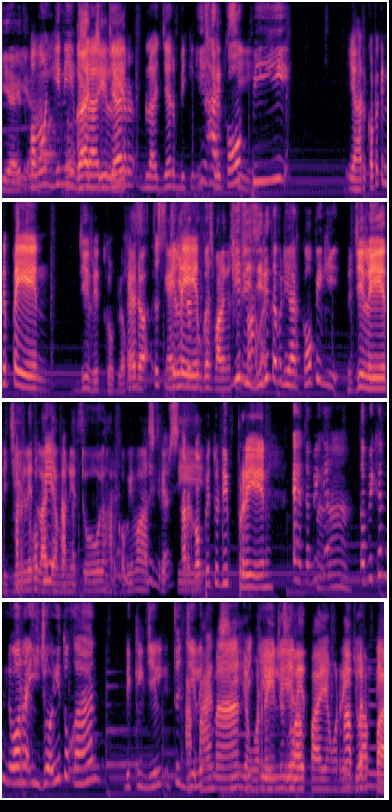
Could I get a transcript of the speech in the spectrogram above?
ya. Iya. ngomong gini Enggak, belajar belajar bikin Iya hard skripsi copy. ya hard copy kan di print Jilid goblok. Kayak do- Terus kayaknya itu jilid. tugas paling Gi di susah. jilid apa di hard copy Gi? Jilid. Dijilid Hard lah zaman itu, hard copy mah skripsi. Hard copy itu di print. Eh tapi kan Heeh. tapi kan warna hijau itu kan di jilid itu jilid sih yang warna hijau apa? Yang warna hijau Apa apa?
